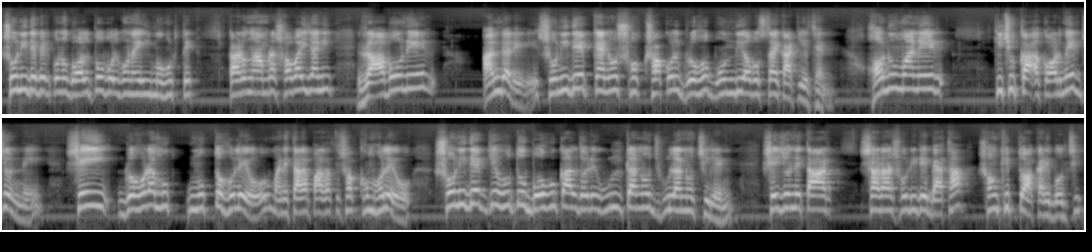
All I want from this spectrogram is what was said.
শনিদেবের কোনো গল্প বলব না এই মুহূর্তে। কারণ আমরা সবাই জানি রাবণের আন্ডারে শনিদেব কেন সকল গ্রহ বন্দি অবস্থায় কাটিয়েছেন। হনুমানের কিছু কর্মের জন্যে সেই গ্রহরা মুক- মুক্ত হলেও মানে তারা পালাতে সক্ষম হলেও, শনিদেব যেহেতু বহুকাল ধরে উল্টানো ঝুলানো ছিলেন, সেই জন্যে তার সারা শরীরে ব্যথা সংক্ষিপ্ত আকারে বলছি।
